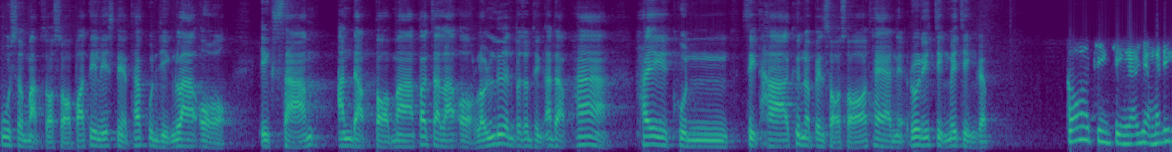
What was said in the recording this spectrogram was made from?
ผู้สมัครสสปาร์ตี้ลิสต์เนี่ยถ้าคุณหญิงลาออกอีก 3 อันดับต่อมาก็จะลาออกแล้วเลื่อนไปจนถึงอันดับ 5 ให้คุณสิทธาขึ้นมาเป็นสสแทนเนี่ยเรื่องนี้จริงไม่จริงครับ ก็จริง ๆ แล้วยังไม่ได้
